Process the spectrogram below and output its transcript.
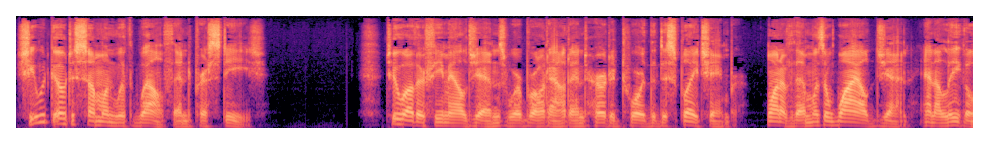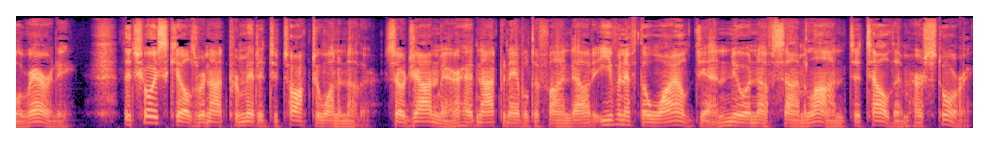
She would go to someone with wealth and prestige. Two other female gens were brought out and herded toward the display chamber. One of them was a wild gen, an illegal rarity. The choice kills were not permitted to talk to one another, so Jonmair had not been able to find out even if the wild gen knew enough Simelan to tell them her story.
